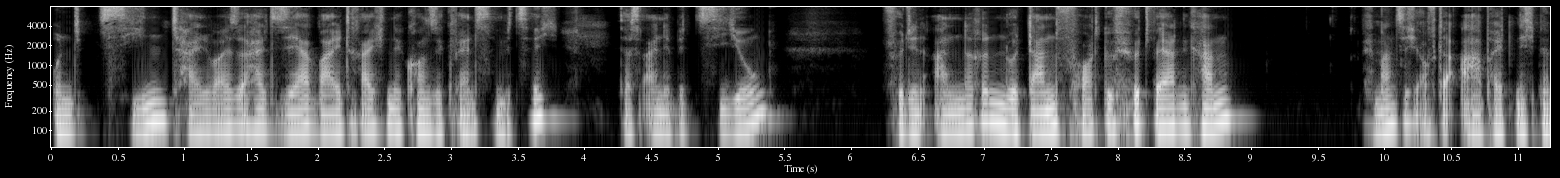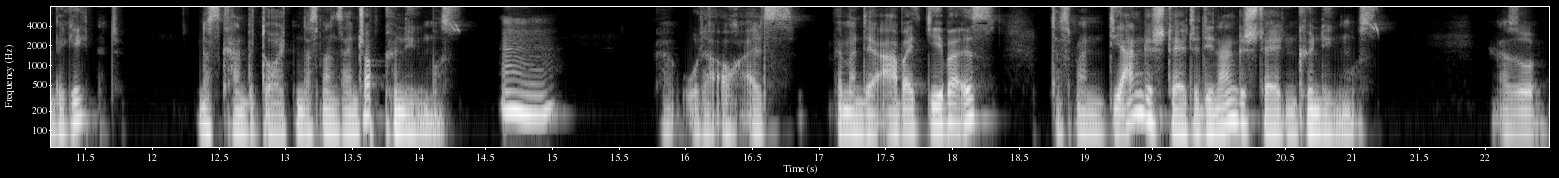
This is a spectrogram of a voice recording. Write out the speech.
Und ziehen teilweise halt sehr weitreichende Konsequenzen mit sich, dass eine Beziehung für den anderen nur dann fortgeführt werden kann, wenn man sich auf der Arbeit nicht mehr begegnet. Das kann bedeuten, dass man seinen Job kündigen muss. Mhm. Oder auch als, wenn man der Arbeitgeber ist, dass man die Angestellte, den Angestellten kündigen muss. Also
